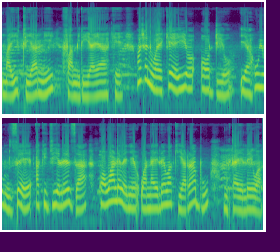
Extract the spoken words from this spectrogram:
maiti, yani familia yake. Wacha niwaekee hiyo audio ya huyu mzee akijieleza. Kwa wale wenye wanaelewa Kiarabu mtaelewa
